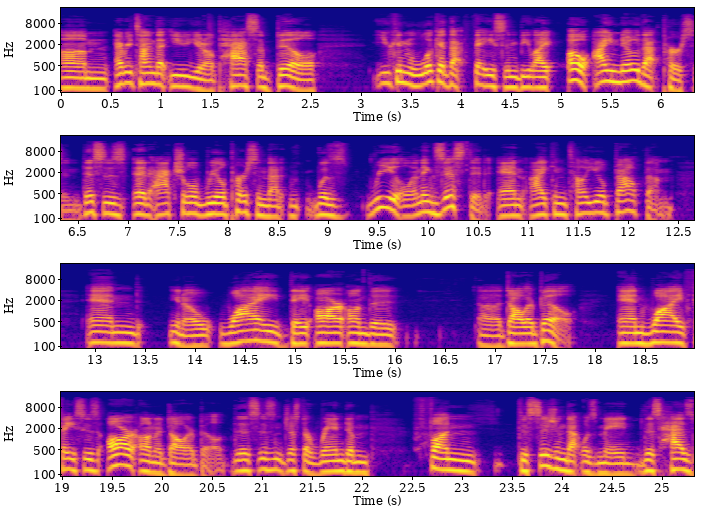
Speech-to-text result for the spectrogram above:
um every time that you, you know, pass a bill, you can look at that face and be like, "Oh, I know that person. This is an actual real person that was real and existed, and I can tell you about them, and you know why they are on the uh, dollar bill, and why faces are on a dollar bill. This isn't just a random." fun decision that was made this has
